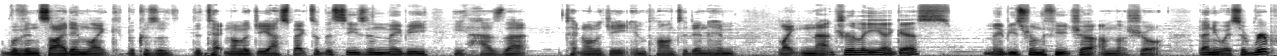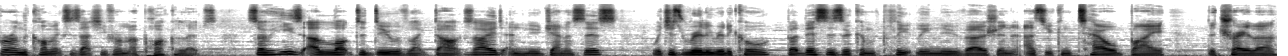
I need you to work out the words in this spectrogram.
with inside him, like because of the technology aspect of this season. Maybe he has that technology implanted in him like naturally, I guess. Maybe he's from the future, I'm not sure. But anyway, so Rip Roar in the comics is actually from Apokolips. So he's a lot to do with like Darkseid and New Genesis, which is really really cool. But this is a completely new version, as you can tell by the trailer.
